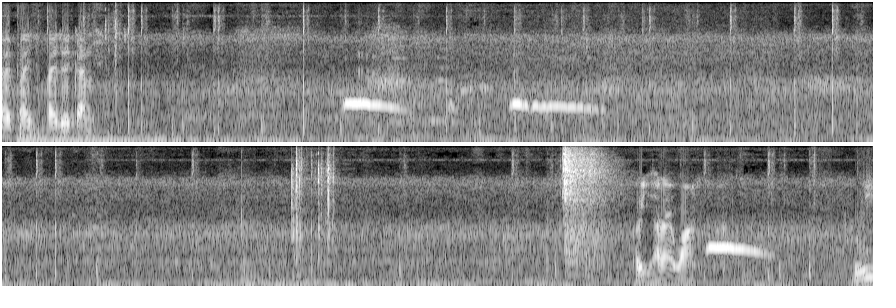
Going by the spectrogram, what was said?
ไปไปไปด้วยกัน เฮ้ย อะไรวะเฮ้ย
